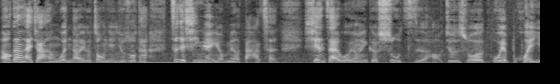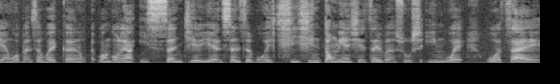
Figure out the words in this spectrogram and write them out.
然后刚才嘉恒问到一个重点，就是说他这个心愿有没有达成？现在我用一个数字哈，就是说我也不会演，我本身会跟王公亮医生结缘，甚至我会起心动念写这本书，是因为我在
